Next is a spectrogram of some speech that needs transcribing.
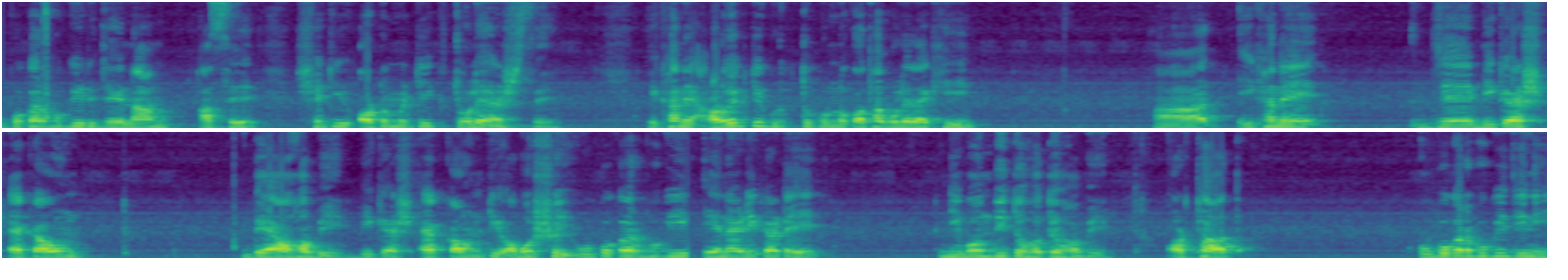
উপকারভোগীর যে নাম আছে, সেটি অটোমেটিক চলে আসছে। এখানে আরও একটি গুরুত্বপূর্ণ কথা বলে রাখি। এখানে যে বিকাশ অ্যাকাউন্ট দেওয়া হবে। বিকাশ অ্যাকাউন্টটি অবশ্যই উপকারভোগী এনআইডি কার্ডে নিবন্ধিত হতে হবে। অর্থাৎ উপকারভোগী যিনি,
